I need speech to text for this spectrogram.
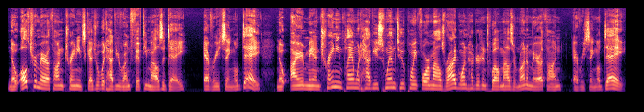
No ultra marathon training schedule would have you run 50 miles a day every single day. No Ironman training plan would have you swim 2.4 miles, ride 112 miles, and run a marathon every single day.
